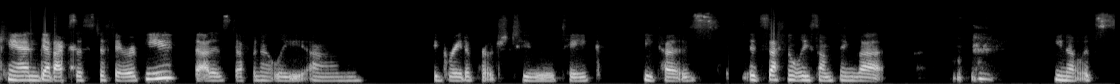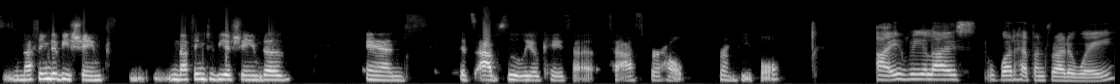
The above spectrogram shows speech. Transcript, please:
can get access to therapy, that is definitely um, a great approach to take because it's definitely something that you know it's nothing to be shamed nothing to be ashamed of and it's absolutely okay to, to ask for help from people i realized what happened right away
